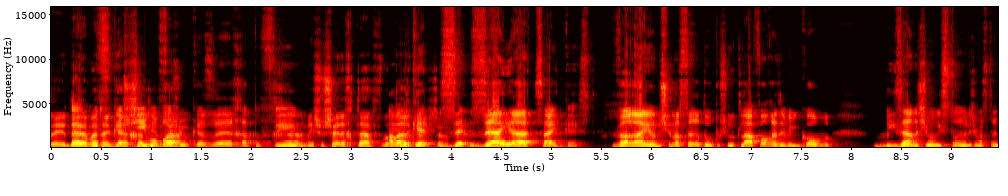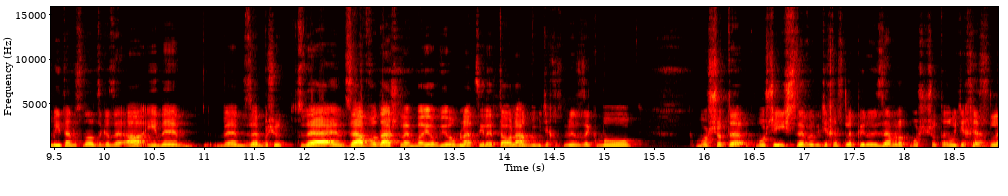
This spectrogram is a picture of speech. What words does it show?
אני יודע מה אתה נקרא מפגשים או חטיפה. משהו כזה, חטופים. מישהו שנחטף אבל בפרק כן, הראשון. זה, כן. זה היה הציידגייסט. והרעיון של הסרט הוא פשוט להפוך את זה במקום מי זה האנשים המסתורים האלה שמסתירים מאיתנו סודות זה כזה אה הנה הם והם זה פשוט יודע, זה העבודה שלהם ביום יום להציל את העולם ומתייחסים לזה כמו כמו שוטר כמו שאיש זבל מתייחס לפינוי זבל או כמו ששוטר מתייחס כן. ל,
